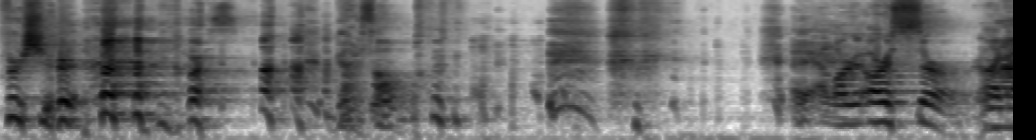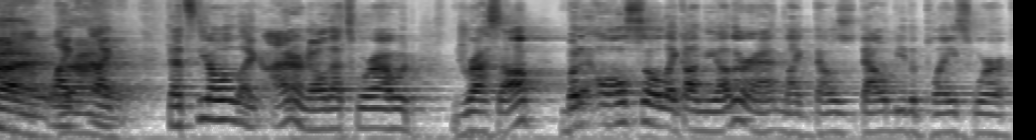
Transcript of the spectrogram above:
For sure. of course. garçon. or or sir. Like Right, like right. like that's the only like I don't know, that's where I would dress up. But also like on the other end, like that was that would be the place where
